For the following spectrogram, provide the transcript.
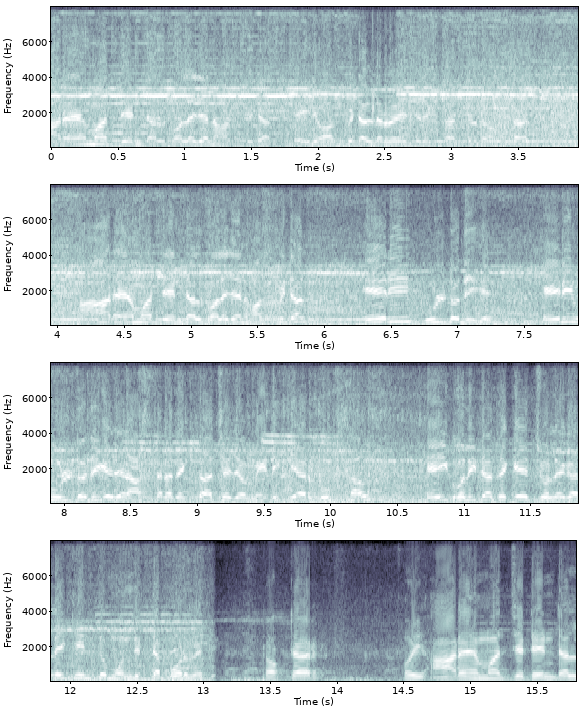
R Ahmad dental college and hospital এই যে হসপিটালটা রয়েছে, দেখতে পাচ্ছ doctor R Ahmad dental college and hospital এরই উল্টো দিকে, এরই উল্টো দিকে যে রাস্তাটা দেখতে পাচ্ছে যে মেডিকেয়ার বুকস হাউস এই গলিটা থেকে চলে গেলেই কিন্তু মন্দিরটা পড়বে। ডক্টর ওই আর আহমদ যে ডেন্টাল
